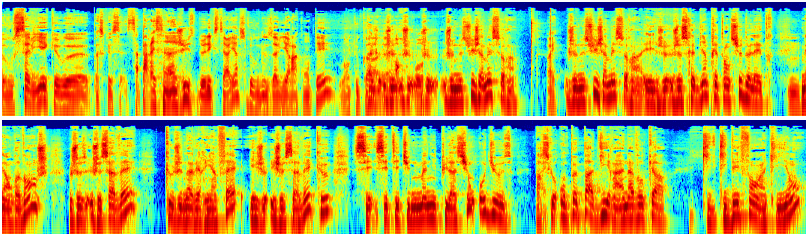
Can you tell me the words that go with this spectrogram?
vous saviez que euh, parce que ça paraissait injuste de l'extérieur ce que vous nous aviez raconté ou en tout cas. Ah, je, je, je, je, ne suis jamais serein. Oui. Je ne suis jamais serein et je, serais bien prétentieux de l'être. Hmm. Mm. Mais en revanche, je, savais que je n'avais rien fait et je, et je savais que c'était une manipulation odieuse. Parce qu'on ne peut pas dire à un avocat qui, qui défend un client,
